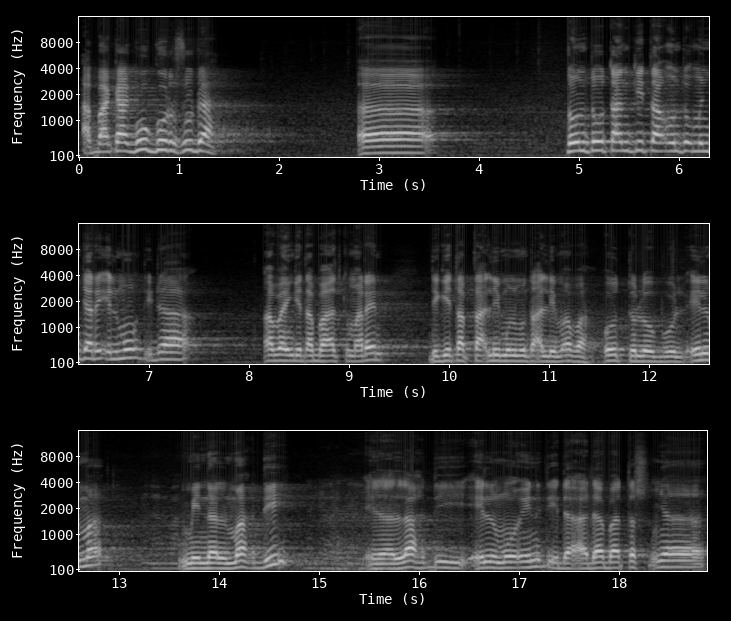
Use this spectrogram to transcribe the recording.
Apakah gugur sudah uh, tuntutan kita untuk mencari ilmu? Tidak apa yang kita bahas kemarin di kitab Ta'limul Muta'allim apa? Utlubul ilma minal mahdi ilalah di ilmu ini tidak ada batasnya.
